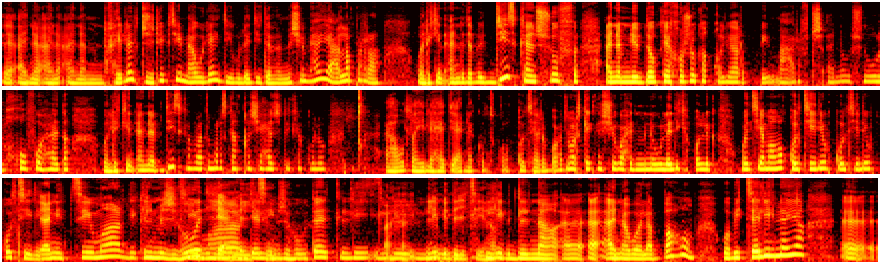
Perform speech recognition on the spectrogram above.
أنا أنا أنا من خلال تجربتي مع ولادي ولادي دابا ماشي معايا على برا. ولكن أنا دابا بديت كنشوف أنا ملي بداو كيخرجوا كنقول يا ربي ما عرفتش أنا وشنو الخوف وهذا. ولكن أنا بديت كان بعض المرات كنلقى شي حاجة اللي كيقولوا آه والله إلا هذه أنا كنت قلتها لهم. بعض المرات كيكون شي واحد من ولادي كيقول لك وانت يا ماما قلتي لي وقلتي لي وقلتي لي. يعني الثمار ديك المجهود اللي عملتي ديال المجهودات اللي اللي, اللي بذلتيها اللي بذلنا آه، آه، أنا ولا باهم. وبالتالي هنايا آه،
